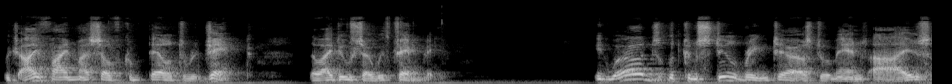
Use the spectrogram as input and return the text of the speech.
Which I find myself compelled to reject, though I do so with trembling. In words that can still bring tears to a man's eyes,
